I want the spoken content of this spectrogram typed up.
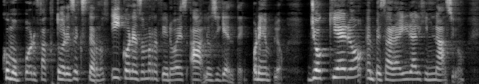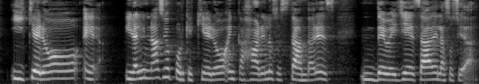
como por factores externos. Y con eso me refiero es a lo siguiente. Por ejemplo, yo quiero empezar a ir al gimnasio y quiero eh, ir al gimnasio porque quiero encajar en los estándares de belleza de la sociedad.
